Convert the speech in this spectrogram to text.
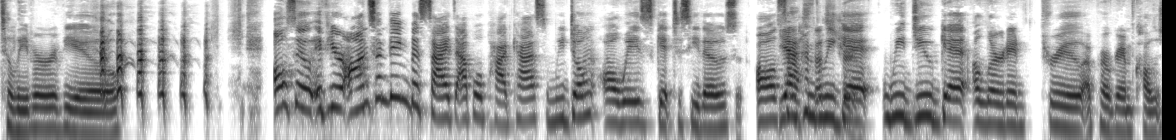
to leave a review. also, if you're on something besides Apple Podcasts, we don't always get to see those. All Yes, sometimes we true. get we do get alerted through a program called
